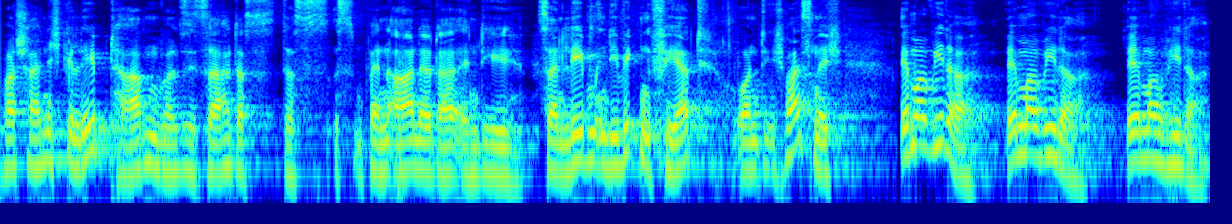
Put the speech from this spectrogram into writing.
wahrscheinlich gelebt haben, weil sie sah, dass das ist, wenn Arne da in die, sein Leben in die Wicken fährt. Und ich weiß nicht, Immer wieder, immer wieder, immer wieder.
